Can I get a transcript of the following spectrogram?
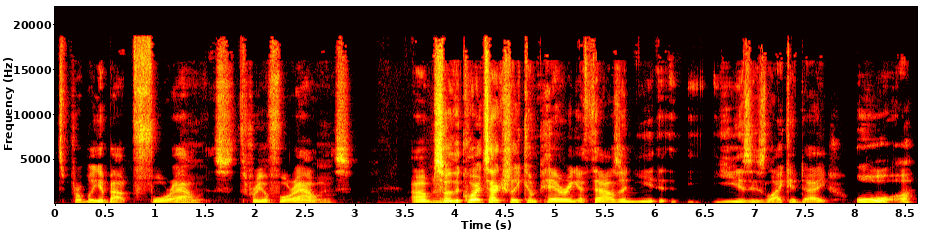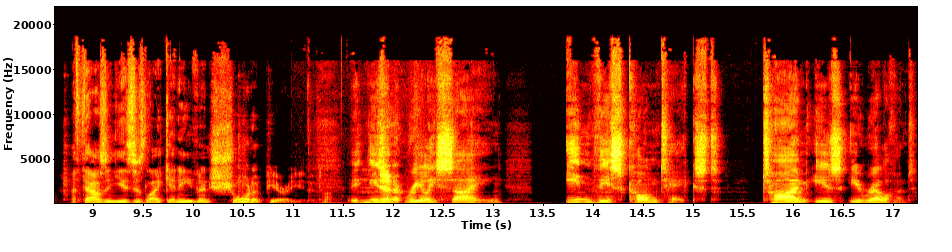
It's probably about four mm. hours, three or mm. four mm. hours. Um, So the quote's actually comparing a thousand ye- years is like a day, or a thousand years is like an even shorter period of time. I- Isn't Yeah. it really saying, in this context, time is irrelevant?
